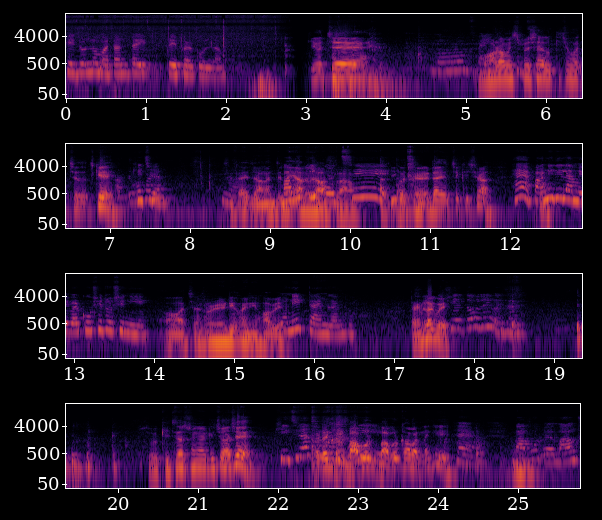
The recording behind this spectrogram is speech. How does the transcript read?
সেই জন্য মাটনটাই প্রেফার করলাম। কি হচ্ছে? মহরম স্পেশাল কিছু হচ্ছে আজকে? খিচড়া। সেটাই জানার জন্যই আরও আসলাম। কি করছে? এটাই হচ্ছে খিচড়া? হ্যাঁ পানি দিলাম এবার কষে টষে নিয়ে। ও আচ্ছা এখনও রেডি হয়নি হবে। অনেক টাইম লাগবে। টাইম লাগবে? সেদ্ধ হলেই হয়ে যাবে। খিচড়ার সঙ্গে আর কিছু আছে? খিচড়া এটা কি বাবুর বাবুর খাবার নাকি? হ্যাঁ বাবুর মাংস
